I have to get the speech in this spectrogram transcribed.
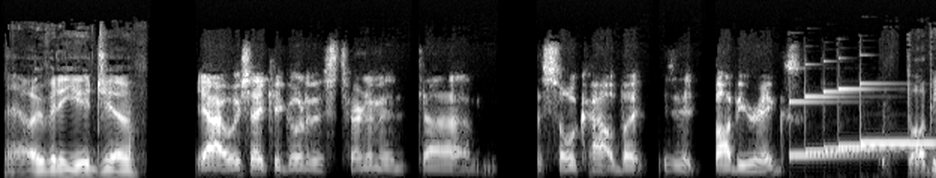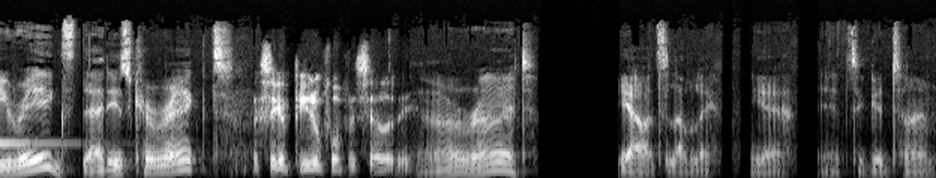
Now over to you, Joe. Yeah, I wish I could go to this tournament, um, the SoCal, but is it Bobby Riggs? Bobby Riggs, that is correct. Looks like a beautiful facility. All right. Yeah, it's lovely. Yeah, it's a good time.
